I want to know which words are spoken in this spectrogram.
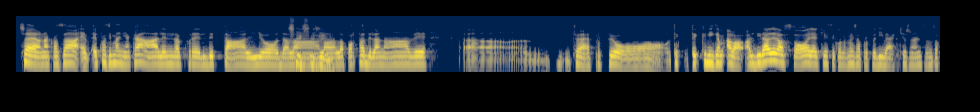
Cioè, una cosa è, è quasi maniacale nella cura del dettaglio, dalla sì, sì, sì. La, la porta della nave Uh, cioè proprio te- tecnicamente allora al di là della storia che secondo me sa proprio di vecchio cioè nel senso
